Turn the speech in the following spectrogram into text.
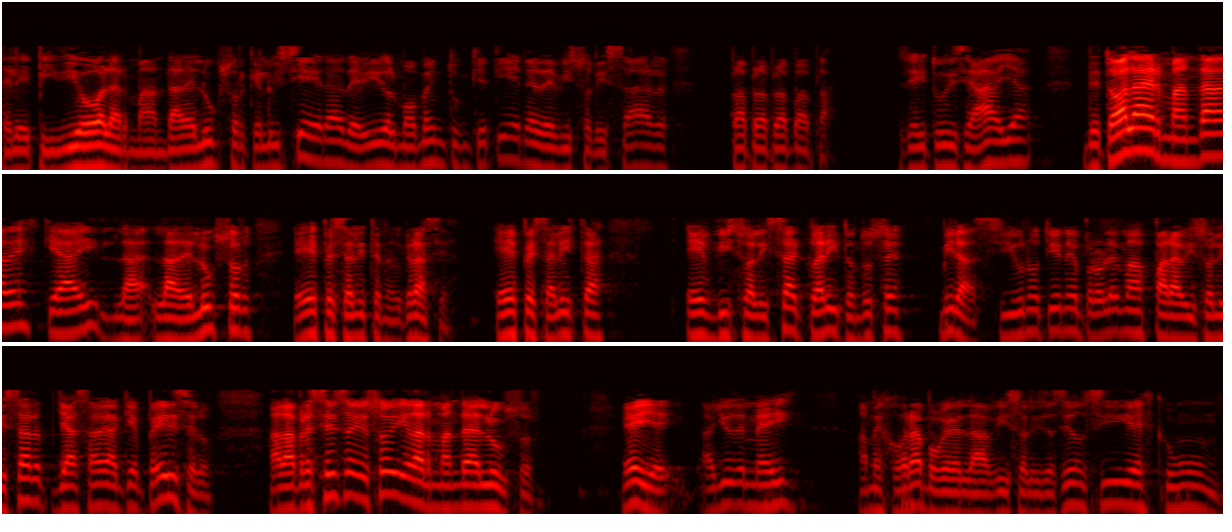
se le pidió a la hermandad de Luxor que lo hiciera debido al momentum que tiene de visualizar, bla, bla, bla, bla, bla. Ahí tú dices, ah, ya. De todas las hermandades que hay, la, de Luxor es especialista en el, gracias, es especialista en visualizar clarito. Entonces, mira, si uno tiene problemas para visualizar, ya sabe a quién pedírselo. A la presencia yo soy y a la hermandad de Luxor. Ey, ayúdenme ahí a mejorar, porque la visualización sí es como,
